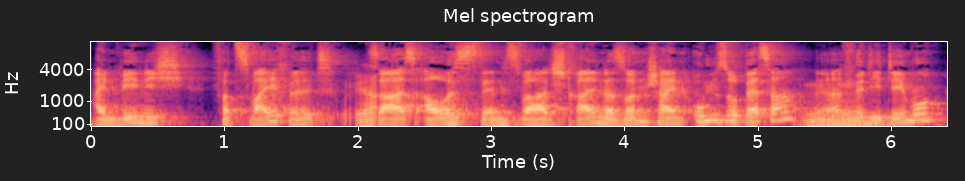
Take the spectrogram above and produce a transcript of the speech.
ein wenig verzweifelt ja. sah es aus, denn es war strahlender Sonnenschein, umso besser ja, für die Demo.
